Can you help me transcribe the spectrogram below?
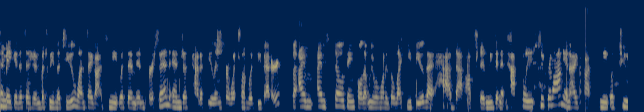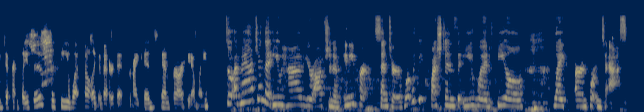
to make a decision between the two once I got to meet with them in person and just had a feeling for which one would be better. But I'm I'm so thankful that we were one of the lucky few that had that option. We didn't have to wait super long and I got to meet with two different places to see what felt like a better fit for my kids and for our family. So imagine that you had your option of any per- center. What would be questions that you would feel like are important to ask?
